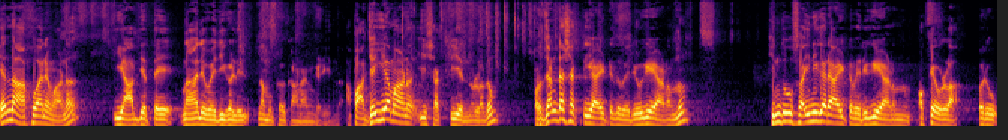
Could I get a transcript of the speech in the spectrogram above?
എന്ന ആഹ്വാനമാണ് ഈ ആദ്യത്തെ നാല് വരികളിൽ നമുക്ക് കാണാൻ കഴിയുന്നത്. അപ്പോൾ അജയ്യമാണ് ഈ ശക്തി എന്നുള്ളതും പ്രചണ്ഡ ശക്തിയായിട്ട് ഇത് വരികയാണെന്നും ഹിന്ദു സൈനികരായിട്ട് വരികയാണെന്നും ഒക്കെയുള്ള ഒരു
